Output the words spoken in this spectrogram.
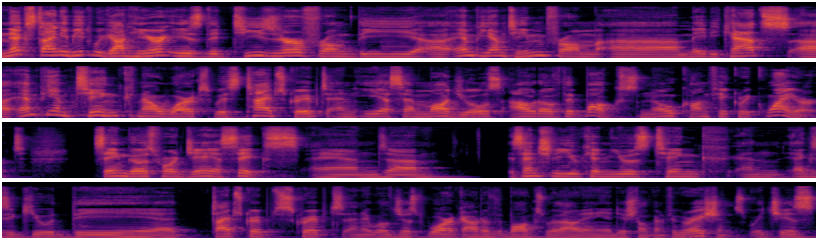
Next tiny bit we got here is the teaser from the uh, npm team from uh, maybekatz. Uh, npm Tink now works with TypeScript and ESM modules out of the box, no config required. Same goes for JS6, and um, essentially you can use Tink and execute the uh, TypeScript script, and it will just work out of the box without any additional configurations, which is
